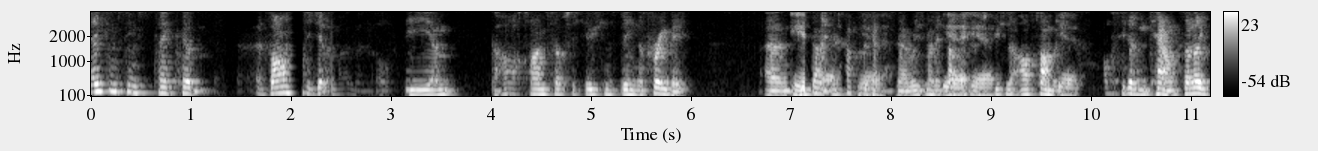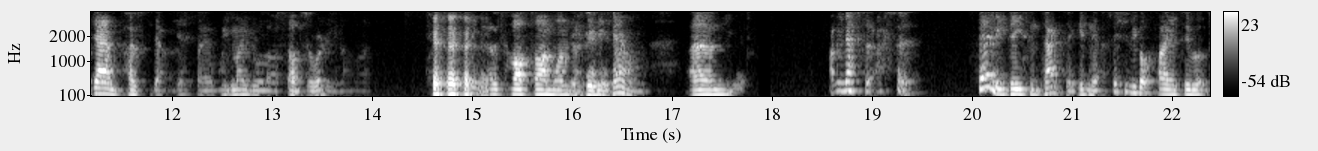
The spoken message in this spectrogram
Jason seems to take um, advantage at the moment of the um, the halftime substitutions being a freebie. Um, so he's done it in a couple Yeah, of games now. He's made a yeah, double yeah. substitution at halftime, which Yeah. obviously doesn't count. So I know Dan posted out yesterday. We've made all our subs already, and I'm like, I think those halftime ones actually count. Um, I mean, that's a, that's a fairly decent tactic, isn't it? Especially if you've got players who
